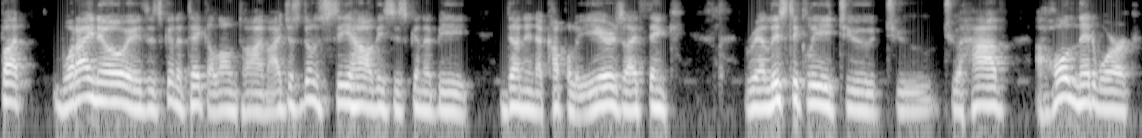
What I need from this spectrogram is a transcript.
But what I know is it's going to take a long time. I just don't see how this is going to be done in a couple of years. I think realistically to to to have a whole network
